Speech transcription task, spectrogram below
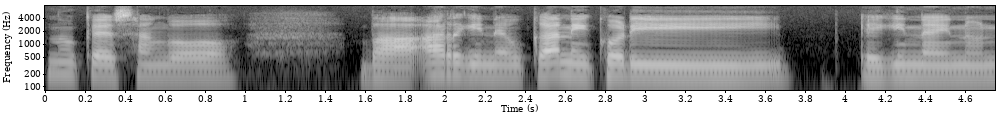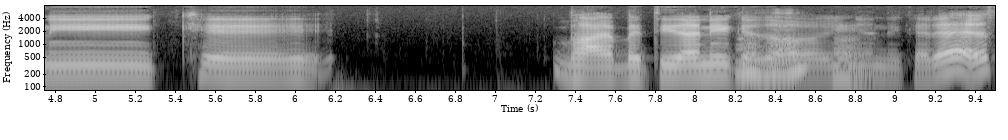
nuke esango ba, argi neukanik hori egin nahi nunik e, ba, betidanik edo Mhm. inondik ere, ez?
